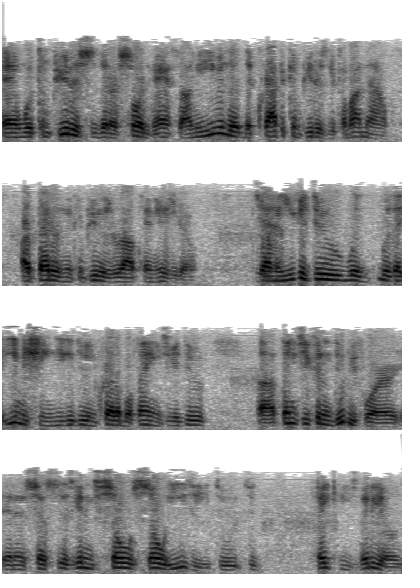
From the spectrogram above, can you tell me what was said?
And with computers that are so advanced, I mean, even the the crappy computers that come out now are better than the computers that were out ten years ago. So I mean, you could do with with an E machine, you could do incredible things. You could do uh, things you couldn't do before, and it's just it's getting so so easy to to fake these videos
